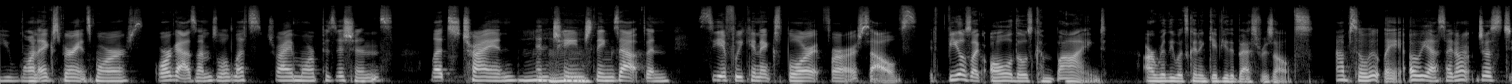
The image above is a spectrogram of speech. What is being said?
you want to experience more orgasms. Well, let's try more positions. Let's try and, mm-hmm. and change things up and see if we can explore it for ourselves. It feels like all of those combined are really what's going to give you the best results. Absolutely. Oh, yes. I don't just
